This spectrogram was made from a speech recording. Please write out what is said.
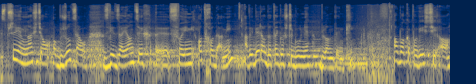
z przyjemnością obrzucał zwiedzających e, swoimi odchodami, a wybierał do tego szczególnie blondynki. Obok opowieści o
